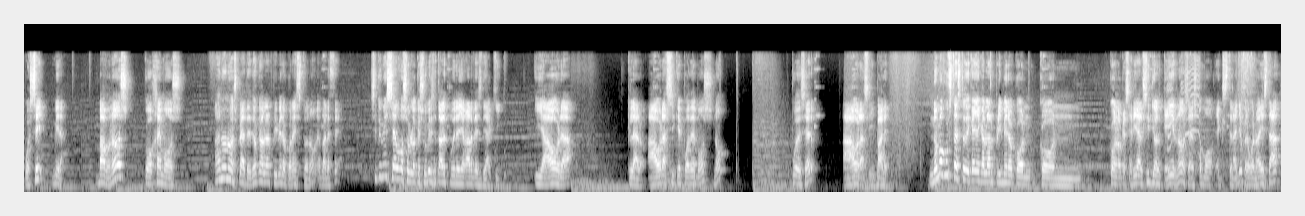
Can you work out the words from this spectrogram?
Pues sí, mira. Vámonos. Cogemos... Ah, no, no, espérate. Tengo que hablar primero con esto, ¿no? Me parece. Si tuviese algo sobre lo que subirse, tal vez podría llegar desde aquí. Y ahora... Claro, ahora sí que podemos, ¿no? Puede ser. Ahora sí, vale. No me gusta esto de que haya que hablar primero con, con, con lo que sería el sitio al que ir, ¿no? O sea, es como extraño, pero bueno, ahí está.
